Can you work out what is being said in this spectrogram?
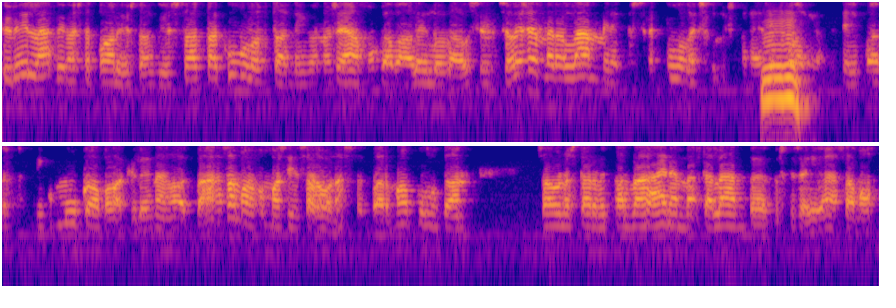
hyvin lämpimästä paljosta on kyllä. Saattaa kuulostaa, niin kuin, no sehän on mukavaa lillulaus. Se oli sen verran lämmin, että se puoleksi tulisi menee mm. paljon. Ei varmasti niin kuin mukavaa kyllä enää ole. Vähän sama homma siinä saunassa. Varmaan puhutaan, saunassa tarvitaan vähän enemmän sitä lämpöä, koska se ei ihan sama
